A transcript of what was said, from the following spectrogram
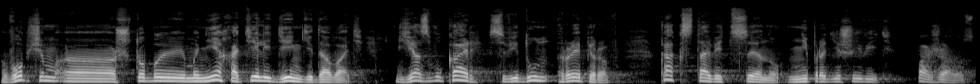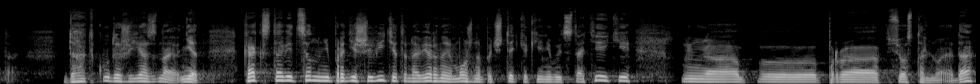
В общем, э, чтобы мне хотели деньги давать. Я звукарь, сведун рэперов. Как ставить цену, не продешевить? Пожалуйста. Да откуда же я знаю? Нет, как ставить цену, не продешевить, это, наверное, можно почитать какие-нибудь статейки э, про все остальное, да?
